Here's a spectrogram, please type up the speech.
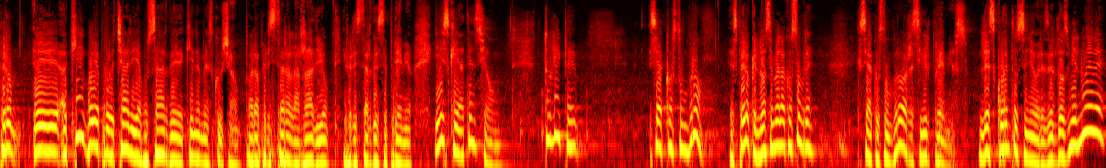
Pero eh, aquí voy a aprovechar y abusar de quienes me escuchan para felicitar a la radio y felicitar de este premio. Y es que, atención, Tulipe se acostumbró, espero que no se mal acostumbre, se acostumbró a recibir premios. Les cuento, señores, del 2009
